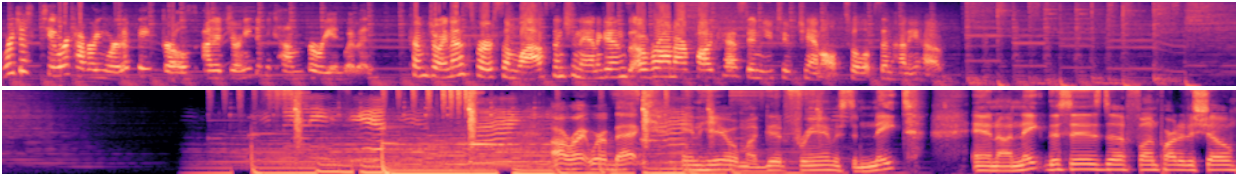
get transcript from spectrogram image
We're just two recovering Word of Faith girls on a journey to become Berean women. Come join us for some laughs and shenanigans over on our podcast and YouTube channel, Tulips and Honey Hub. All right, we're back in here with my good friend, Mr. Nate. And uh, Nate, this is the fun part of the show.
